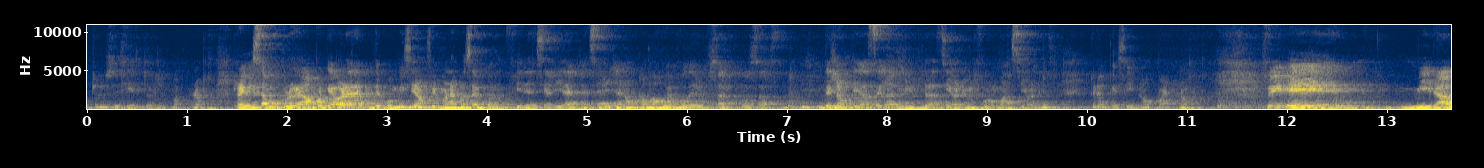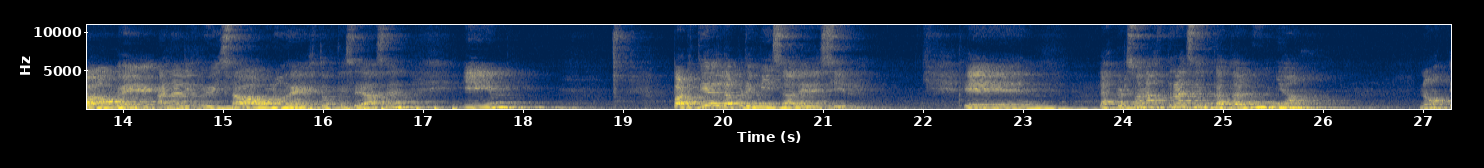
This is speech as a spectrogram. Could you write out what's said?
yo no sé si esto es, bueno, revisamos un programa porque ahora después me hicieron firmar una cosa de confidencialidad y pensé, ya nunca más voy a poder usar cosas de lo que hace la administración, informaciones, creo que sí, ¿no? Bueno, Fui, eh, miraba, eh, revisaba uno de estos que se hacen partía de la premisa de decir, las personas trans en Cataluña, ¿no?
